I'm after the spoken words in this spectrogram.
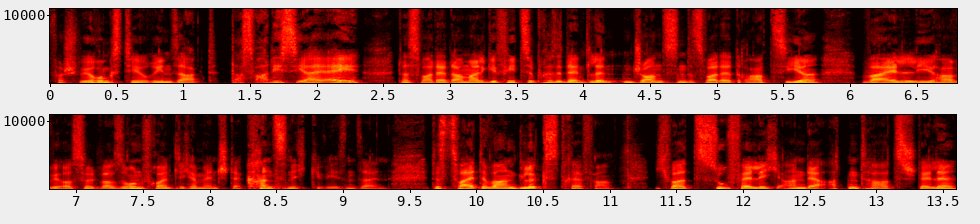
Verschwörungstheorien sagt, das war die CIA, das war der damalige Vizepräsident Lyndon Johnson, das war der Drahtzieher, weil Lee Harvey Oswald war so ein freundlicher Mensch, der kann es nicht gewesen sein. Das zweite war ein Glückstreffer. Ich war zufällig an der Attentatsstelle,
